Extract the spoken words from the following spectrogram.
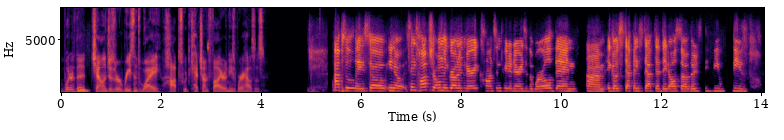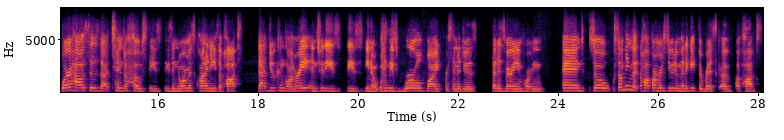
what are the challenges or reasons why hops would catch on fire in these warehouses? Absolutely. So, you know, since hops are only grown in very concentrated areas of the world, then um, it goes step in step that they'd also there's the, these warehouses that tend to host these these enormous quantities of hops that do conglomerate into these these you know these worldwide percentages. That is very important. And so, something that hop farmers do to mitigate the risk of of hops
